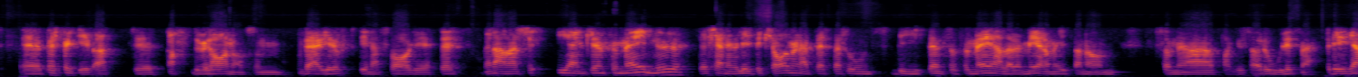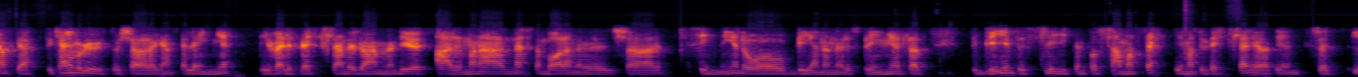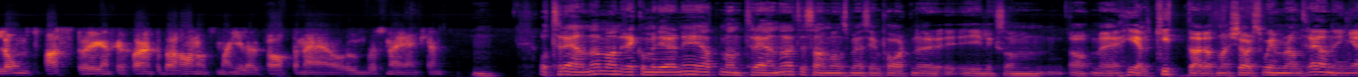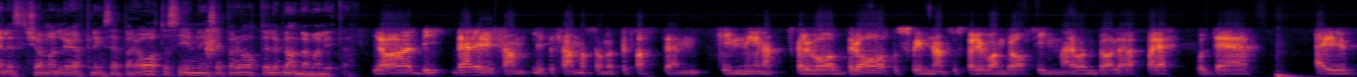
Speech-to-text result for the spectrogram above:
perspektiv att ja, du vill ha någon som väger upp dina svagheter. Men annars egentligen för mig nu, jag känner mig lite klar med den här prestationsbiten så för mig handlar det mer om att hitta någon som jag faktiskt har roligt med. För det är ganska, du kan ju vara ute och köra ganska länge. Det är väldigt växlande. Du använder ju armarna nästan bara när du kör simningen då och benen när du springer. Så att du blir inte sliten på samma sätt i och med att du växlar hela tiden. Så ett långt pass, då är det ganska skönt att bara ha någon som man gillar att prata med och umgås med egentligen. Mm. Och tränar man, rekommenderar ni att man tränar tillsammans med sin partner i liksom, ja, med helkittad, att man kör swimrun-träning eller kör man löpning separat och simning separat eller blandar man lite? Ja, vi, där är det sam, lite samma som öppet vatten-simningen. Ska du vara bra på swimrun så ska du vara en bra simmare och en bra löpare. Och det är ju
